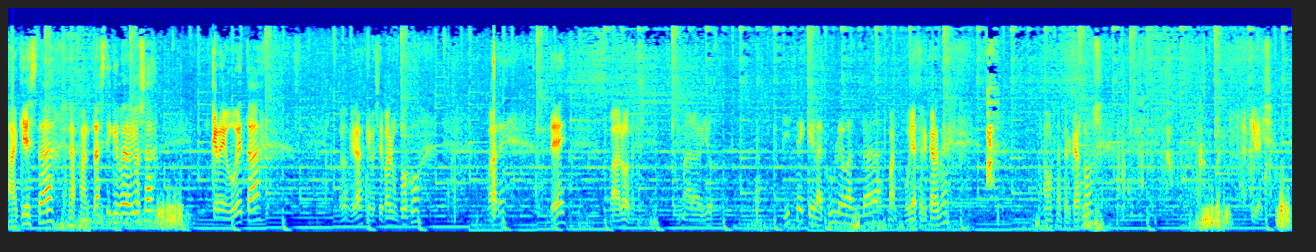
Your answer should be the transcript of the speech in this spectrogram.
aquí está la fantástica y maravillosa crehueta. Bueno, mirad que me separe un poco, ¿vale? De balones. Maravilloso. Dice que la cruz levantada... Bueno, voy a acercarme. Vamos a acercarnos. aquí veis.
